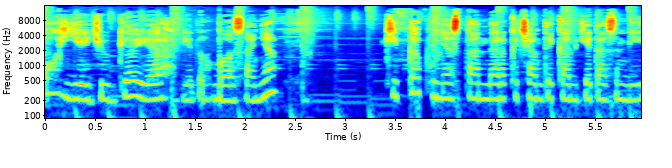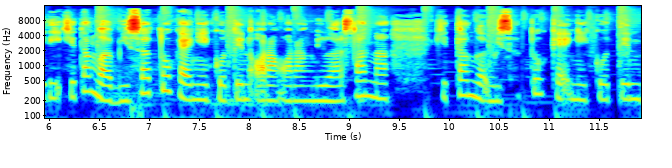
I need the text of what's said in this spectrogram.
oh iya juga ya gitu. Bahwasanya kita punya standar kecantikan kita sendiri. Kita nggak bisa tuh kayak ngikutin orang-orang di luar sana. Kita nggak bisa tuh kayak ngikutin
